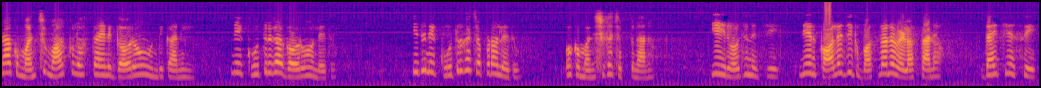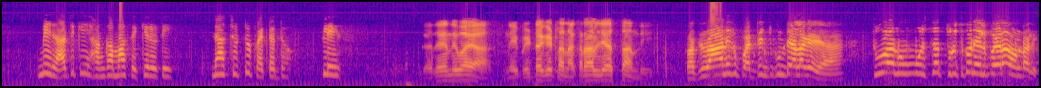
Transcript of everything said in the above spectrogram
నాకు మంచి మార్కులు వస్తాయని గౌరవం ఉంది కానీ నీ కూతురుగా గౌరవం లేదు. ఇది నీ కూతురుగా చెప్పడం లేదు. ఒక మనిషిగా చెప్తున్నాను. ఈ రోజు నుంచి నేను కాలేజీకి బస్సులోనే వెళ్ళొస్తాను. దయచేసి మీ రాజకీయ హంగామా సెక్యూరిటీ నా చుట్టూ పెట్టద్దు. ప్లీజ్. గదేంది భయ నీ బిడ్డ గిట్ల నకరాలు చేస్తాంది. ప్రతిదానికి పట్టించుకుంటే ఎలాగయ్యా? తూ నువ్వు మూస్తే తుడుచుకొని వెళ్ళిపోయేలా ఉండాలి.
